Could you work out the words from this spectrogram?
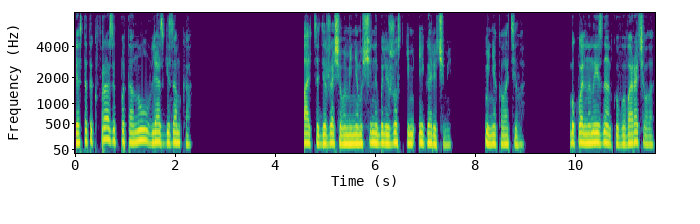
и остаток фразы потонул в лязге замка. Пальцы держащего меня мужчины были жесткими и горячими. Меня колотило. Буквально наизнанку выворачивало,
